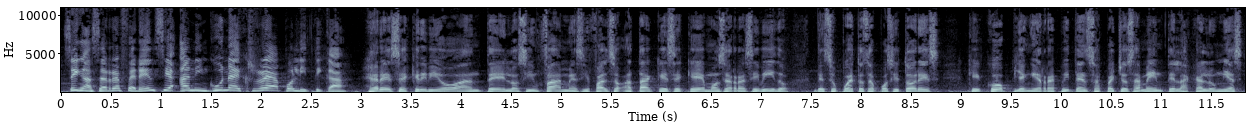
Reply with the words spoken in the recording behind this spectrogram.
sin hacer referencia a ninguna exrea política. Jerez escribió ante los infames y falsos ataques que hemos recibido de supuestos opositores que copian y repiten sospechosamente las calumnias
